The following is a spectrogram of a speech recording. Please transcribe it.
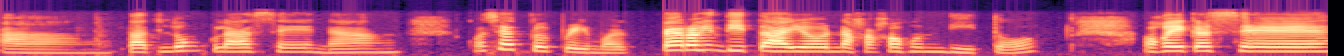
ang tatlong klase ng conceptual framework. Pero hindi tayo nakakahon dito. Okay, kasi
